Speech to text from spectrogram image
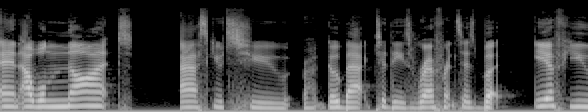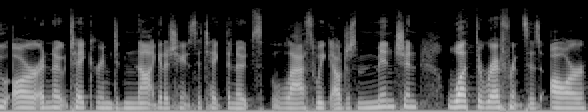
And I will not ask you to uh, go back to these references, but if you are a note taker and did not get a chance to take the notes last week, I'll just mention what the references are.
